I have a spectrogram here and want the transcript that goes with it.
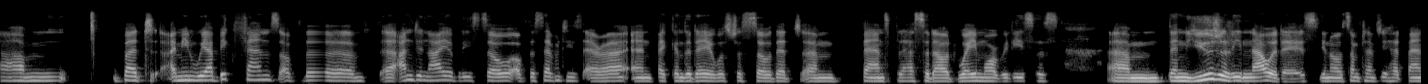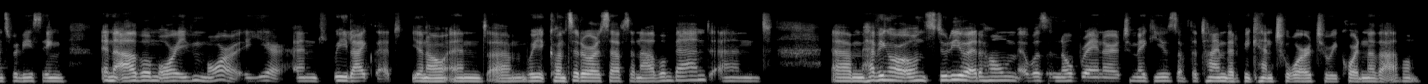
Um, but I mean, we are big fans of the uh, undeniably so of the 70s era. And back in the day, it was just so that um, bands blasted out way more releases um, than usually nowadays. You know, sometimes you had bands releasing an album or even more a year, and we like that. You know, and um, we consider ourselves an album band, and um, having our own studio at home, it was a no-brainer to make use of the time that we can tour to record another album.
